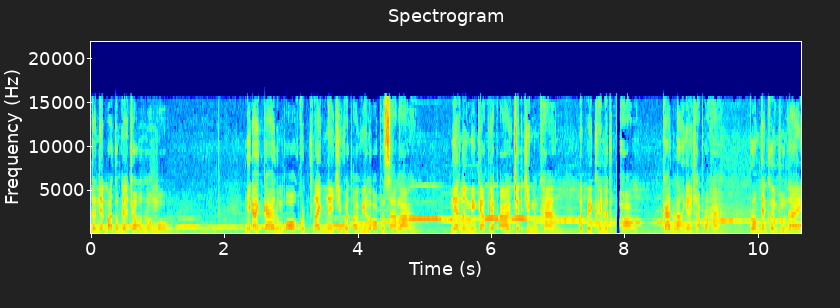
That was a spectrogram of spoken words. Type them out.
ដែលអ្នកបានទម្លាក់ចោលកន្លងមកអ្នកអាចកែលម្អគ្រប់ផ្នែកនៃជីវិតឲ្យវាល្អប្រសើរឡើងអ្នកនឹងមានការភ្ញាក់ផ្អើលចាក់ជាមិនខាននៅពេលឃើញលទ្ធផលកើតឡើងយ៉ាងឆាប់រហ័សព្រមទាំងឃើញខ្លួនឯង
